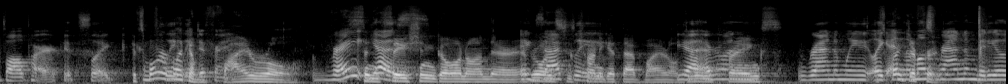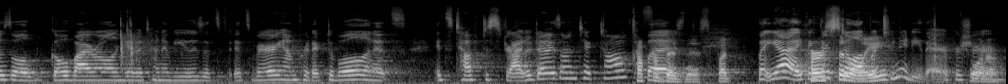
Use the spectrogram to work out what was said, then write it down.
ballpark. It's like It's more of like a different. viral Right, yes. sensation going on there. Everyone's just Exactly. trying to get that viral, Yeah, doing everyone pranks. randomly like and the most random videos will go viral and get a ton of views. It's it's very unpredictable and it's it's tough to strategize on TikTok. Tough but, for business, but But yeah, I think there's still opportunity there for sure.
